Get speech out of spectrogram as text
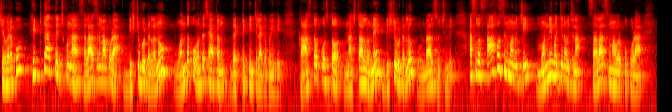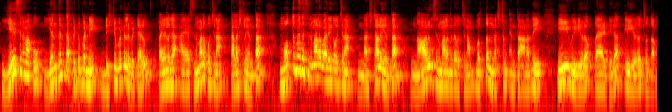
చివరకు హిట్ టాక్ తెచ్చుకున్న సలా సినిమా కూడా డిస్ట్రిబ్యూటర్లను వందకు వంద శాతం గట్టెక్కించలేకపోయింది. కాస్తో కూస్తో నష్టాల్లోనే డిస్ట్రిబ్యూటర్లు ఉండాల్సి వచ్చింది. అసలు సాహో సినిమా నుంచి మొన్న మధ్యన వచ్చిన సలా సినిమా వరకు కూడా ఏ సినిమాకు ఎంతెంత పెట్టుబడిని డిస్ట్రిబ్యూటర్లు పెట్టారు? ఫైనల్గా ఆయా సినిమాలకు వచ్చిన కలెక్షన్లు ఎంత? మొత్తం మీద సినిమాల వారీగా వచ్చిన నష్టాలు ఎంత? నాలుగు సినిమాల మీద వచ్చిన మొత్తం నష్టం ఎంత అన్నది ఈ వీడియోలో క్లారిటీగా క్లియర్గా చూద్దాం.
